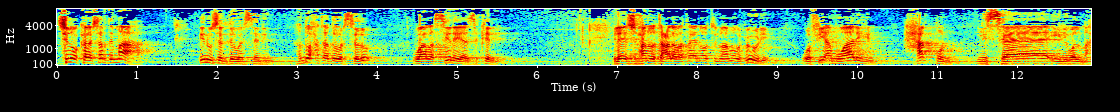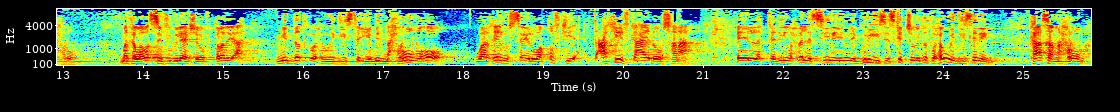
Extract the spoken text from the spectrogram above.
Sidoo kale shardi ma aha inuusan dawarsanin. Hadduu xataa dawarsado waa la siinayaa zakadii. Ilahi subxana wa tacala baa taa inoo tilmaamo wuxuu yidhi wa fii amwaalihim xaqun lisaa'ili wاlmaxruum marka laba sinfi bu ilahi sheego fuqaradii ah mid dadka wax weydiista iyo mid maxruum ahoo waa hayru saa'il waa qofkii cafiifka aha ee dhowrsanaa. Ee la qadiin waxba la siinaynin gurigiisa iska joogay dadka waxba weydiisanayn kaasaa maxruum ah.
